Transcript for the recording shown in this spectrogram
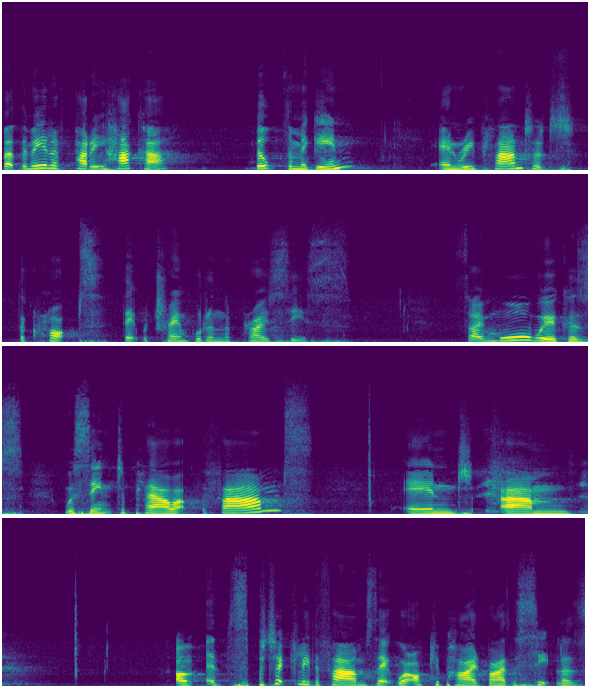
but the men of Parihaka built them again and replanted the crops that were trampled in the process. So more workers were sent to plough up the farms, and um, it's particularly the farms that were occupied by the settlers.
